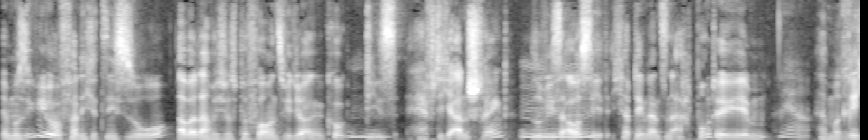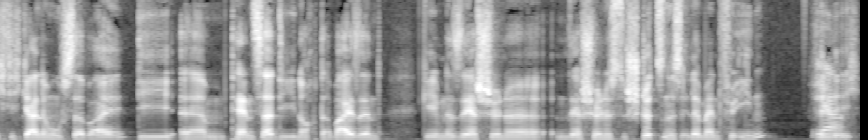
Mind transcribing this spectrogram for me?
im Musikvideo fand ich jetzt nicht so, aber da habe ich mir das Performance-Video angeguckt. Die ist heftig anstrengend, so wie es Mhm. aussieht. Ich habe dem Ganzen acht Punkte gegeben. Ja. Haben richtig geile Moves dabei. Die ähm, Tänzer, die noch dabei sind, geben eine sehr schöne, ein sehr schönes stützendes Element für ihn, finde Ja. ich.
